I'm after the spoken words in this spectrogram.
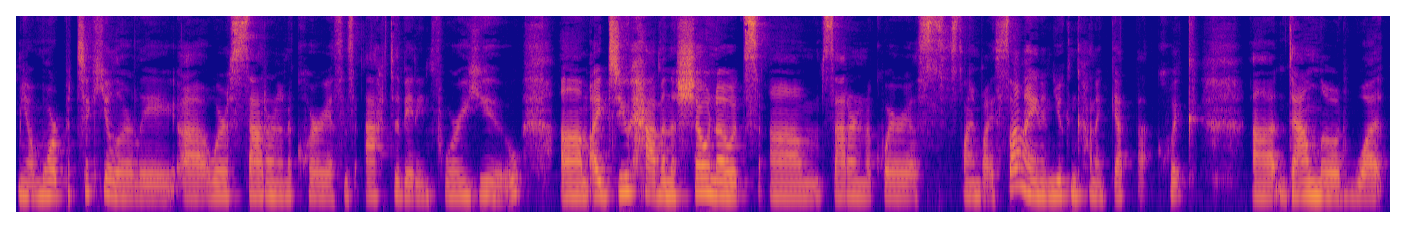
you know, more particularly uh, where Saturn and Aquarius is activating for you, um, I do have in the show notes um, Saturn and Aquarius sign by sign, and you can kind of get that quick uh, download what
